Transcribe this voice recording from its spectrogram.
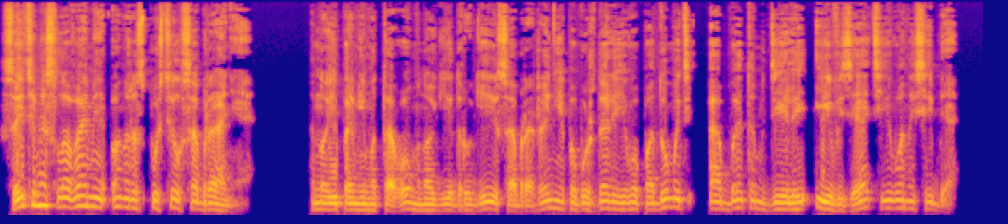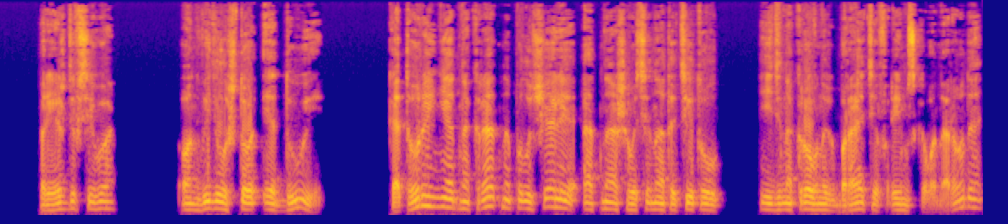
С этими словами он распустил собрание, но и помимо того, многие другие соображения побуждали его подумать об этом деле и взять его на себя. Прежде всего, он видел, что эдуи, которые неоднократно получали от нашего Сената титул единокровных братьев римского народа,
